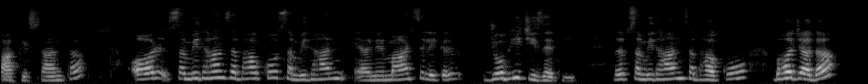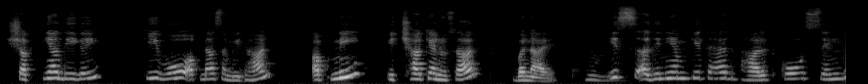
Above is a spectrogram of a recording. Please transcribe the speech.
पाकिस्तान था और संविधान सभा को संविधान निर्माण से लेकर जो भी चीज़ें थी मतलब संविधान सभा को बहुत ज़्यादा शक्तियाँ दी गई कि वो अपना संविधान अपनी इच्छा के अनुसार बनाए हम्म। इस अधिनियम के तहत भारत को सिंध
